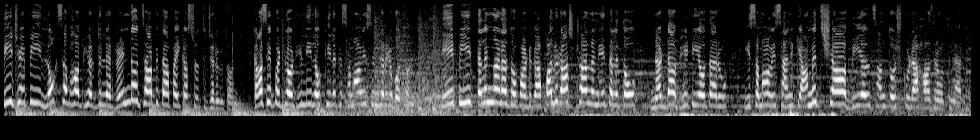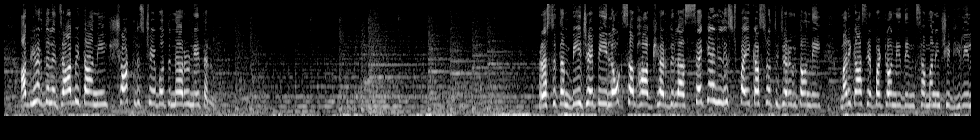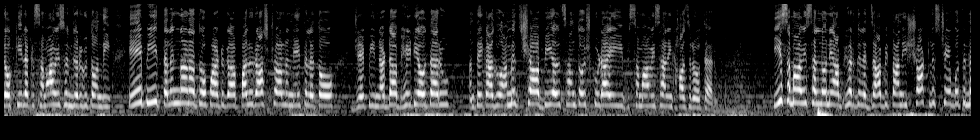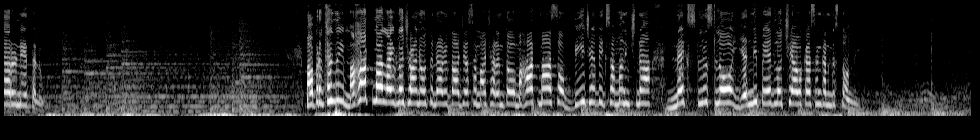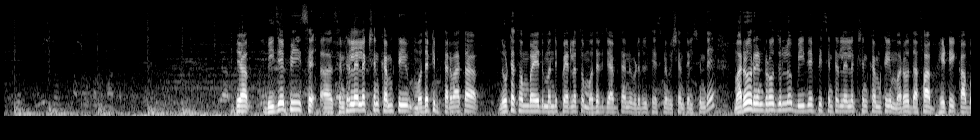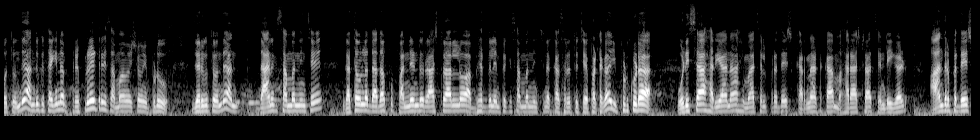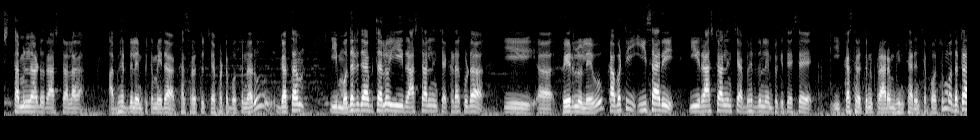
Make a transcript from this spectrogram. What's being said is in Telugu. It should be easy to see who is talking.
Speaker 1: బీజేపీ లోక్సభ అభ్యర్థుల రెండో జాబితాపై కసరత్తు జరుగుతోంది. కాసేపట్లో ఢిల్లీలో కీలక సమావేశం జరగబోతోంది. ఏపీ తెలంగాణతో పాటుగా పలు రాష్ట్రాల నేతలతో నడ్డా భేటీ అవుతారు. ఈ సమావేశానికి అమిత్ షా బిఎల్ సంతోష్ కూడా హాజరవుతున్నారు. అభ్యర్థుల జాబితాని షార్ట్ లిస్ట్ చేయబోతున్నారు నేతలు. ప్రస్తుతం బీజేపీ లోక్సభ అభ్యర్థుల సెకండ్ లిస్ట్ పై కసరత్తు జరుగుతోంది. మరి కాసేపట్లోని దీనికి సంబంధించి ఢిల్లీలో కీలక సమావేశం జరుగుతోంది. ఏపీ తెలంగాణతో పాటుగా పలు రాష్ట్రాల నేతలతో జేపీ నడ్డా భేటీ అవుతారు. అంతేకాదు అమిత్ షా బిఎల్ సంతోష్ కూడా ఈ సమావేశానికి హాజరవుతారు. ఈ సమావేశంలోనే అభ్యర్థుల జాబితాని షార్ట్ లిస్ట్ చేయబోతున్నారు నేతలు. మా ప్రతినిధి మహాత్మా లైవ్లో జాయిన్ అవుతున్నారు. తాజా సమాచారంతో మహాత్మా సో బీజేపీకి సంబంధించిన నెక్స్ట్ లిస్ట్లో ఎన్ని పేర్లు వచ్చే అవకాశం కనిపిస్తోంది?
Speaker 2: యా బీజేపీ సె- సెంట్రల్ ఎలక్షన్ కమిటీ మొదటి తర్వాత నూట తొంభై ఐదు మంది పేర్లతో మొదటి జాబితాను విడుదల చేసిన విషయం తెలిసిందే. మరో రెండు రోజుల్లో బీజేపీ సెంట్రల్ ఎలక్షన్ కమిటీ మరో దఫా భేటీ కాబోతుంది. అందుకు తగిన ప్రిపరేటరీ సమావేశం ఇప్పుడు జరుగుతోంది. దానికి సంబంధించే గతంలో దాదాపు పన్నెండు రాష్ట్రాల్లో అభ్యర్థుల ఎంపిక సంబంధించిన కసరత్తు చేపట్టగా ఇప్పుడు కూడా ఒడిశా హర్యానా హిమాచల్ ప్రదేశ్ కర్ణాటక మహారాష్ట్ర చండీగఢ్ ఆంధ్రప్రదేశ్ తమిళనాడు రాష్ట్రాల అభ్యర్థుల ఎంపిక మీద కసరత్తు చేపట్టబోతున్నారు. గతం ఈ మొదటి జాబితాలో ఈ రాష్ట్రాల నుంచి ఎక్కడా కూడా ఈ పేర్లు లేవు. కాబట్టి ఈసారి ఈ రాష్ట్రాల నుంచి అభ్యర్థులను ఎంపిక చేసే ఈ కసరత్తును ప్రారంభించారని చెప్పవచ్చు. మొదట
